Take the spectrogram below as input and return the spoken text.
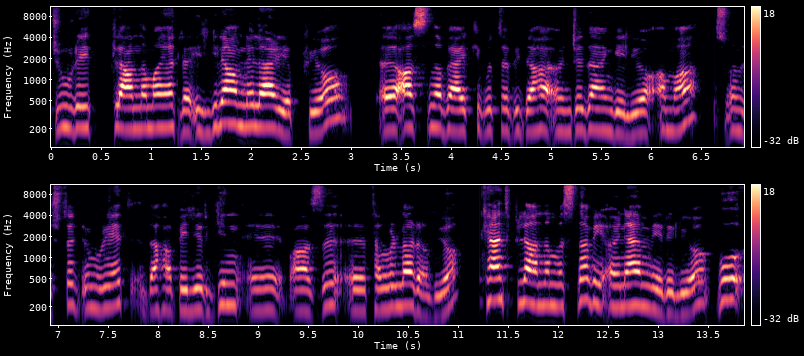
Cumhuriyet planlamaya ilgili hamleler yapıyor. Ee, aslında belki bu tabii daha önceden geliyor ama sonuçta Cumhuriyet daha belirgin e, bazı e, tavırlar alıyor. Kent planlamasına bir önem veriliyor. Bu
